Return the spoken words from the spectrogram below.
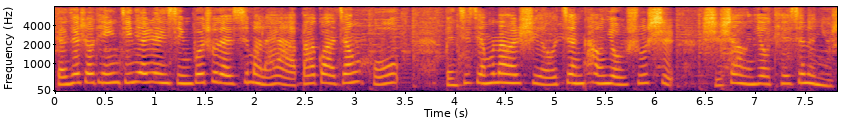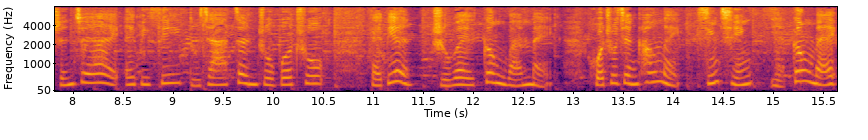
感谢收听今天任性播出的喜马拉雅八卦江湖。本期节目呢是由健康又舒适、时尚又贴心的女神最爱 A B C 独家赞助播出。改变只为更完美，活出健康美，心情也更美。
